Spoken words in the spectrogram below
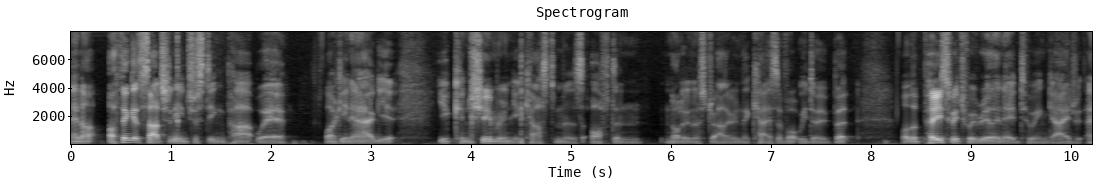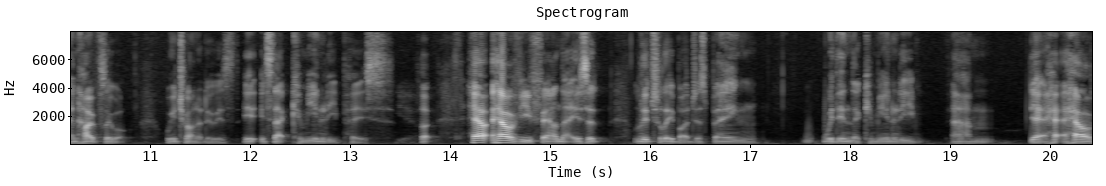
And I, I think it's such an interesting part where, like in ag, you, your consumer and your customers often not in Australia in the case of what we do, but well, the piece which we really need to engage with, and hopefully we're trying to do is it- it's that community piece But how how have you found that? Is it literally by just being within the community? Um, yeah, how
